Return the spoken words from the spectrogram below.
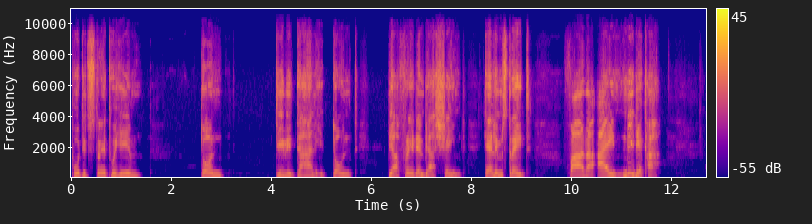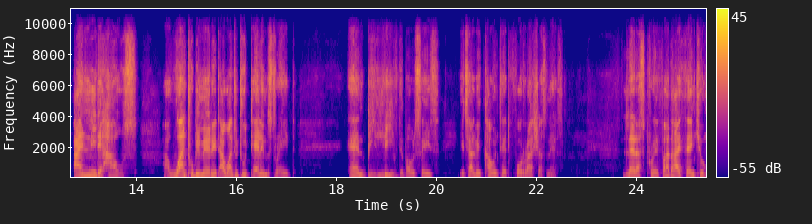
put it straight to Him. Don't dilly dally. Don't be afraid and be ashamed. Tell Him straight, Father, I need a car. I need a house. I want to be married. I want you to tell Him straight and believe. The Bible says it shall be counted for righteousness. Let us pray. Father, I thank you.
